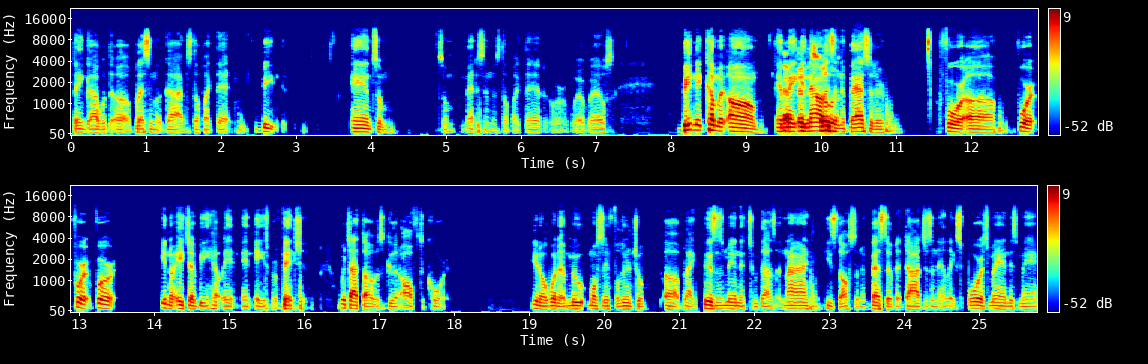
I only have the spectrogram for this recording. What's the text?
Thank God with the uh, blessing of God and stuff like that, beating it, and some some medicine and stuff like that, or whatever else. Beating it, coming um and making now as an ambassador for uh for for for you know HIV and and, and AIDS prevention, which I thought was good off the court. You know, one of the most influential uh, black businessmen in 2009. He's also an investor of the Dodgers and LA sports. Man, this man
